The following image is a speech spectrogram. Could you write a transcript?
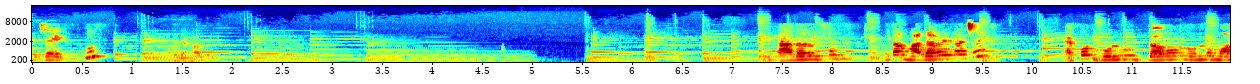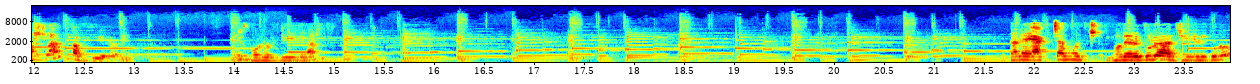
এটা একটু ভাজা হবে। আদা রসুন এটাও ভাজা হয়ে গেছে। এখন হলুদ, লবণ, অন্য মশলা সব দিয়ে দেবো। এই হলুদ দিয়ে দিলাম। এখানে এক চামচ ধনের গুঁড়ো আর জিরের গুঁড়ো।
